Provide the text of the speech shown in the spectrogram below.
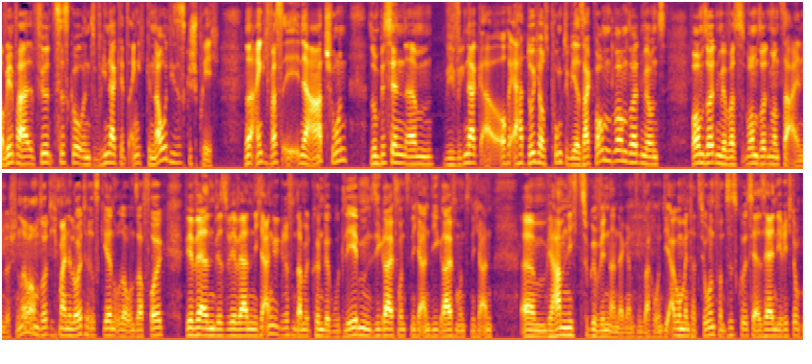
Auf jeden Fall führen Cisco und Vrinak jetzt eigentlich genau dieses Gespräch. Ne, eigentlich was in der Art schon so ein bisschen ähm, wie Vrinak auch, er hat durchaus Punkte, wie er sagt, warum, warum sollten wir uns, warum sollten wir was, warum sollten wir uns da einmischen? Ne? Warum sollte ich meine Leute riskieren oder unser Volk? Wir werden, wir, wir werden nicht angegriffen, damit können wir gut leben. Sie greifen uns nicht an, die greifen uns nicht an. Ähm, wir haben nichts zu gewinnen an der ganzen Sache. Und die Argumentation von Cisco ist ja sehr in die Richtung,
